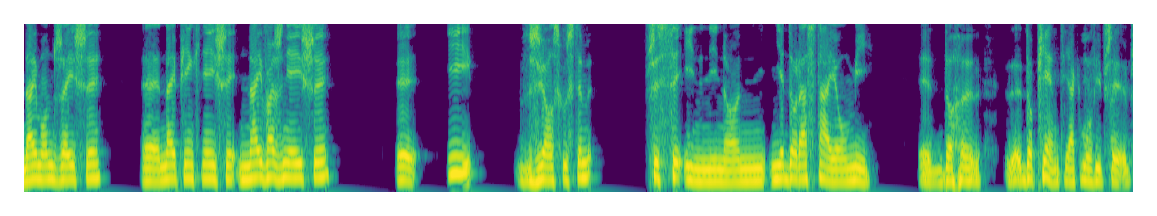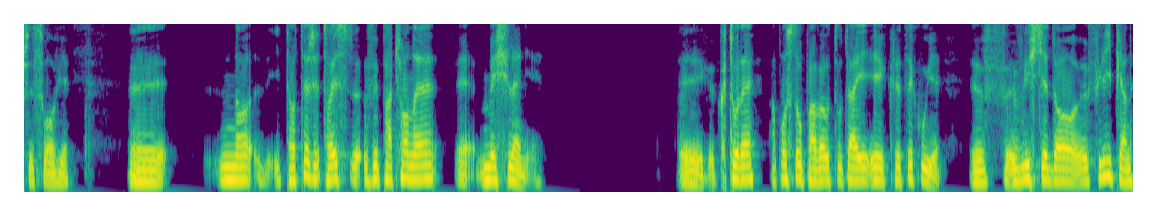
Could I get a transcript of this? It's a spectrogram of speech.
najmądrzejszy, najpiękniejszy, najważniejszy i w związku z tym wszyscy inni no, nie dorastają mi y, do, do pięt, jak mówi przy, przysłowie. Y, No i to też to jest wypaczone y, myślenie, y, które apostoł Paweł tutaj y, krytykuje. Y, W, w liście do Filipian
